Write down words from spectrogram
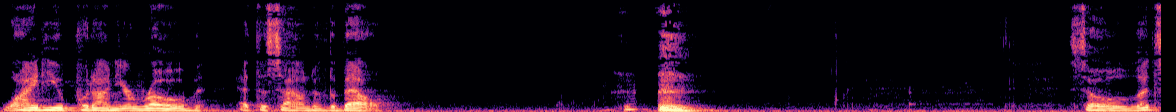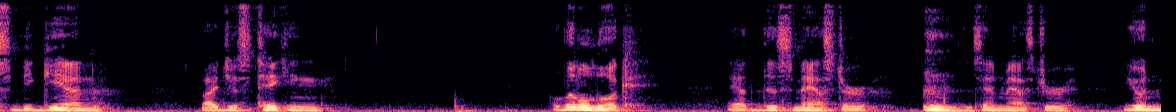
Why do you put on your robe at the sound of the bell? so let's begin by just taking a little look at this master, Zen master Yun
